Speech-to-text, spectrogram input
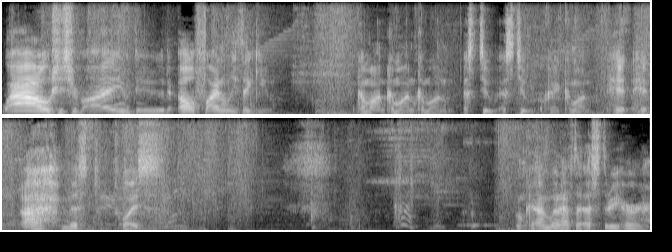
Wow, she survived, dude. Oh, finally, thank you. Come on, come on, come on. S2, S2. Okay, come on. Hit, hit. Ah, missed twice. Okay, I'm gonna have to S3 her.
